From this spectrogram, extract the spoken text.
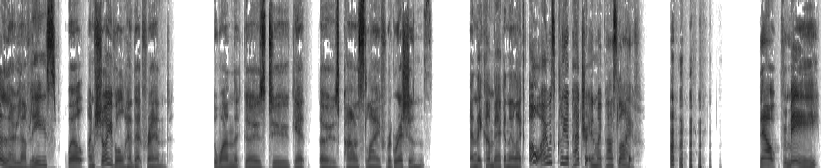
Hello, lovelies. Well, I'm sure you've all had that friend. The one that goes to get those past life regressions. And they come back and they're like, oh, I was Cleopatra in my past life. now, for me,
